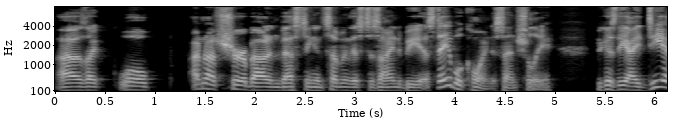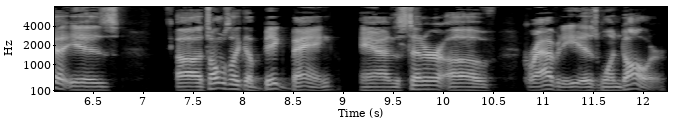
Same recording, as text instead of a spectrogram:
I was like, well, I'm not sure about investing in something that's designed to be a stable coin, essentially, because the idea is uh, it's almost like a big bang, and the center of gravity is one dollar,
